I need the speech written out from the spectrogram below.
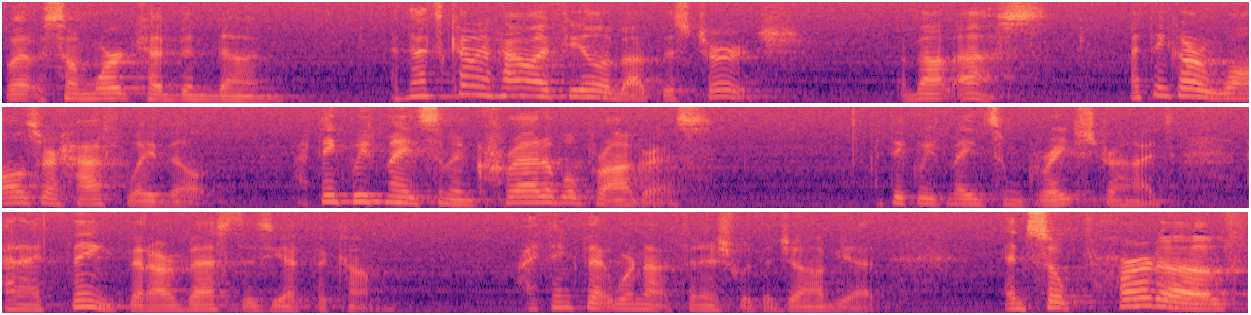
but some work had been done. And that's kind of how I feel about this church, about us. I think our walls are halfway built. I think we've made some incredible progress. I think we've made some great strides. And I think that our best is yet to come. I think that we're not finished with the job yet. And so part of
